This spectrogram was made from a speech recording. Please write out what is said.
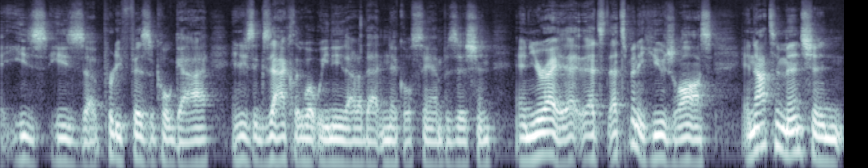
He's he's a pretty physical guy, and he's exactly what we need out of that nickel Sam position. And you're right, that, that's that's been a huge loss. And not to mention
